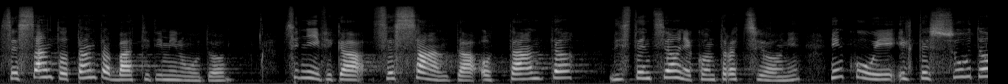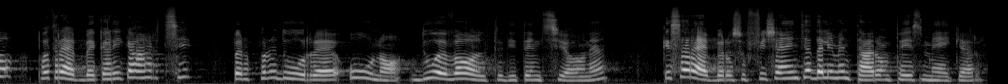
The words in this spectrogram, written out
60-80 battiti minuto significa 60-80 distensioni e contrazioni in cui il tessuto potrebbe caricarsi per produrre uno, due volte di tensione che sarebbero sufficienti ad alimentare un pacemaker.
